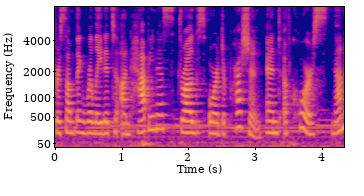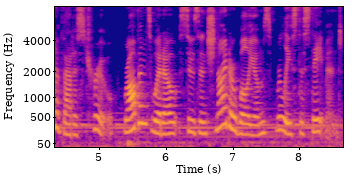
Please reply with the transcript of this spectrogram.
for something related to unhappiness, drugs, or depression, and of course, none of that is true. Robin's widow, Susan Schneider Williams, released a statement.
